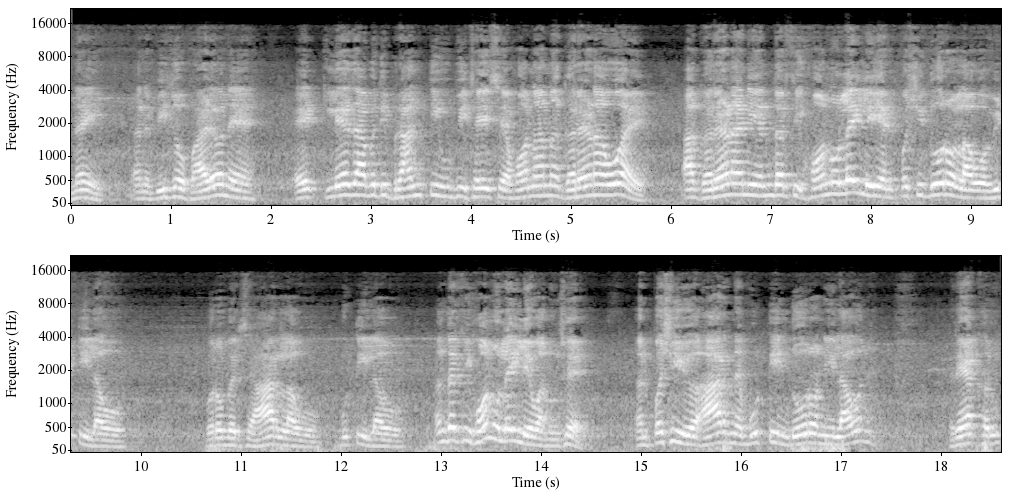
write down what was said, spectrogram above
નહીં. અને બીજો ભાળ્યો ને એટલે જ આ બધી ભ્રાંતિ ઊભી થઈ છે. હોનાના ઘરેણા હોય, આ ઘરેણાની અંદરથી હોનું લઈ લઈએ ને પછી દોરો લાવો, વીટી લાવો. બરોબર છે, હાર લાવો, બુટી લાવો. અંદરથી હોનું લઈ લેવાનું છે. અને પછી હાર ને બુટી દોરો ની લાવો ને. રે ખરું?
